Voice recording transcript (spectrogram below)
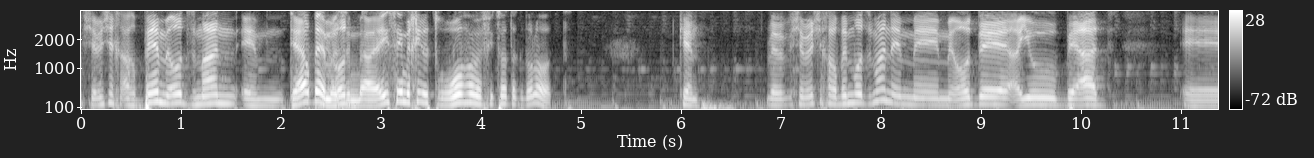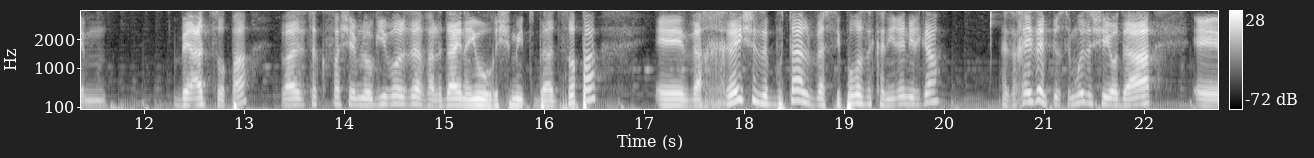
שבמשך הרבה מאוד זמן הם... די הרבה, מאוד- ה-ASA מכיל את רוב המפיצות הגדולות. כן. ושבמשך הרבה מאוד זמן הם אה, מאוד היו בעד, אה, בעד סופה, ואז הייתה תקופה שהם לא הגיבו על זה, אבל עדיין היו רשמית בעד סופה, ואחרי שזה בוטל והסיפור הזה כנראה נרגע, אז אחרי זה הם פרסמו איזושהי הודעה, אה,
